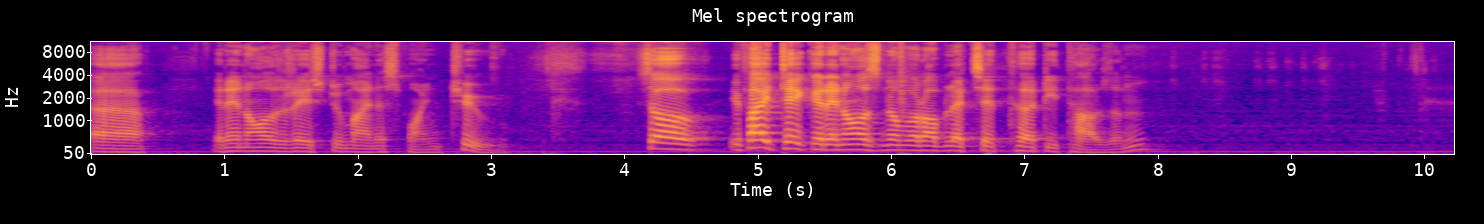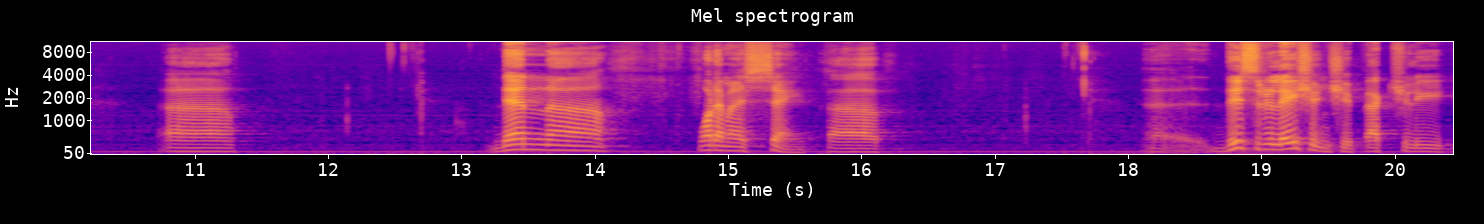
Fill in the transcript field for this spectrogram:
uh, Reynolds raised to minus 0.2. So, if I take a Reynolds number of let us say 30,000, uh, then uh, what am I saying? Uh, this relationship actually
